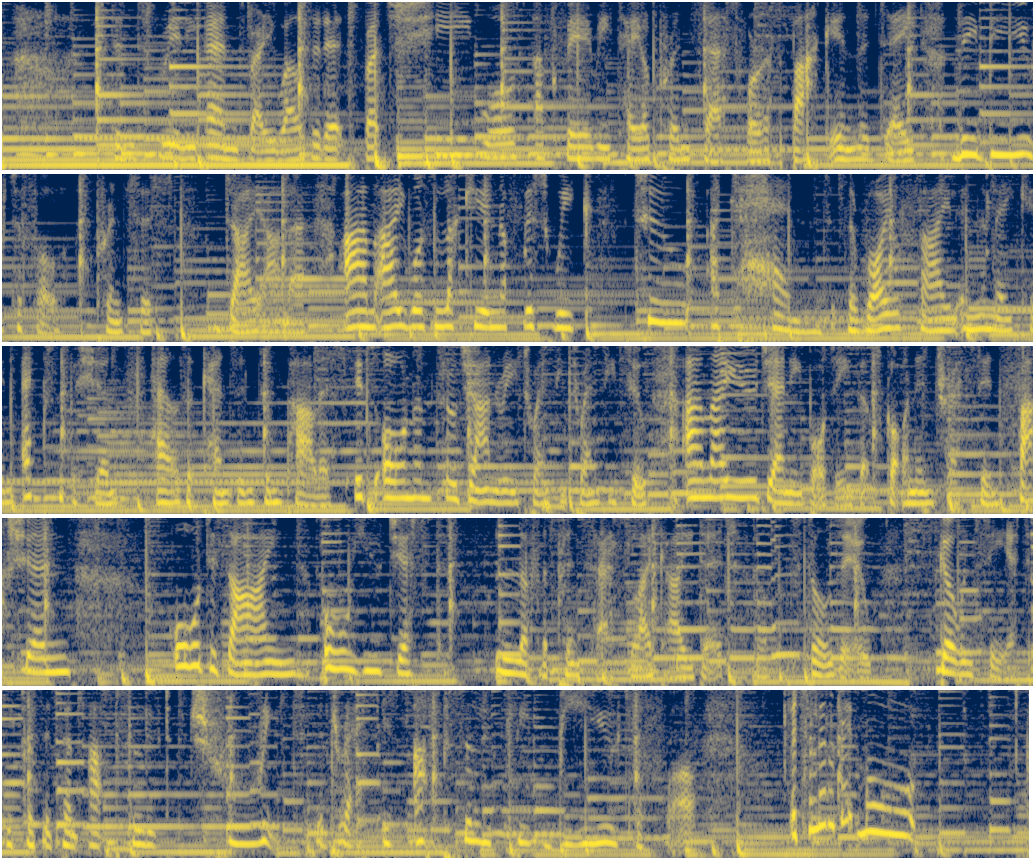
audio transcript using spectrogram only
really end very well, did it? But she was a fairy tale princess for us back in the day. The beautiful Princess Diana. And I was lucky enough this week to attend the Royal Style in the Making exhibition held at Kensington Palace. It's on until January 2022. And I urge anybody that's got an interest in fashion, or design, or you just love the princess like I did, still do, go and see it because it's an absolute treat. The dress is absolutely beautiful. It's a little bit more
